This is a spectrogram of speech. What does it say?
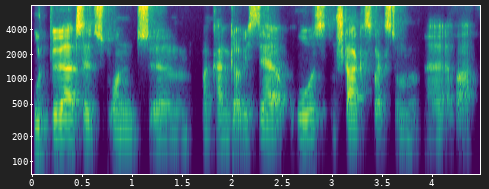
gut bewertet und ähm, man kann, glaube ich, sehr hohes und starkes Wachstum äh, erwarten.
